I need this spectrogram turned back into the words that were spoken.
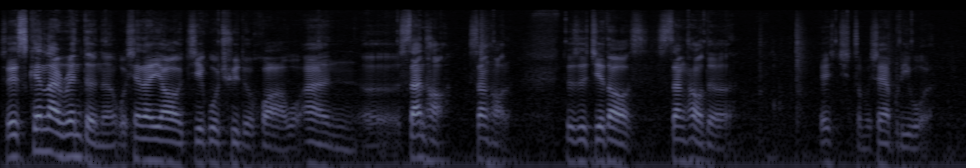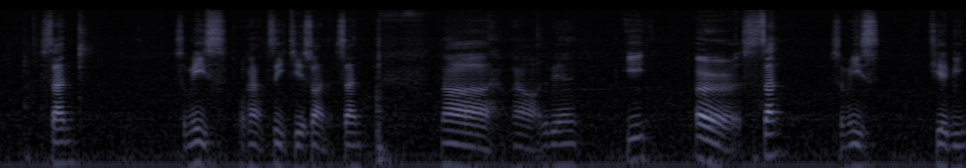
所以 scanline render 呢，我现在要接过去的话，我按呃三号，三号了，就是接到三号的，哎，怎么现在不理我了？三，什么意思？我看自己接算了三，那看啊这边一、二、三，什么意思？tab。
